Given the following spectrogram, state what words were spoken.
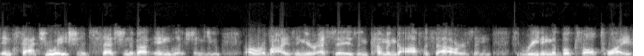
infatuation, obsession about English, and you are revising your essays and coming to office hours and reading the books all twice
